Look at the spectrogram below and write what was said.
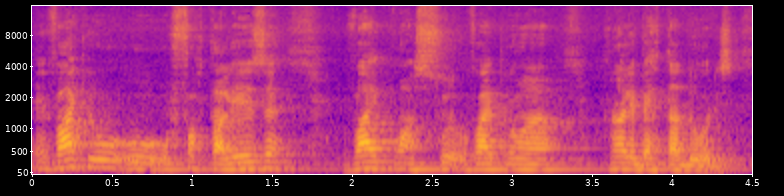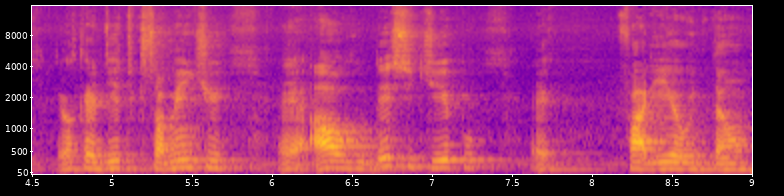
é, vai que o, o, o Fortaleza vai, com a sua, vai para uma, uma Libertadores. Eu acredito que somente é, algo desse tipo é, faria então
